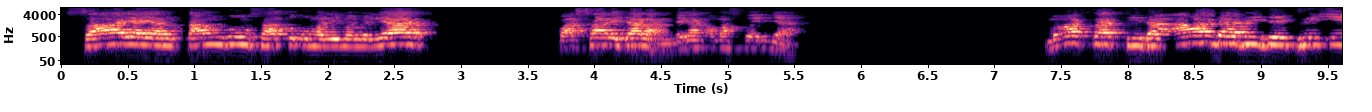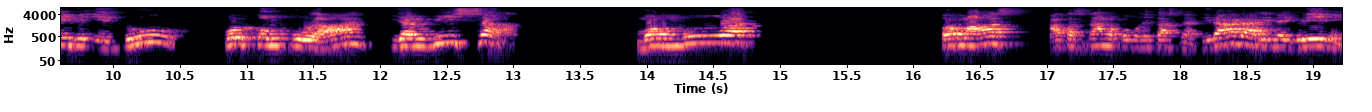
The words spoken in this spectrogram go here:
saya yang tanggung 1,5 miliar pasar jalan dengan emas koinnya. Maka tidak ada di negeri ini itu perkumpulan yang bisa membuat emas atas nama komunitasnya. Tidak ada di negeri ini.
